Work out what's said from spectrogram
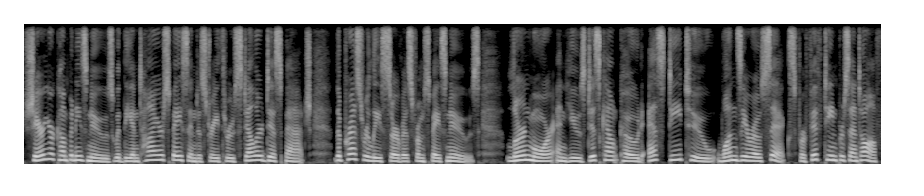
Share your company's news with the entire space industry through Stellar Dispatch, the press release service from Space News. Learn more and use discount code SD2106 for 15% off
